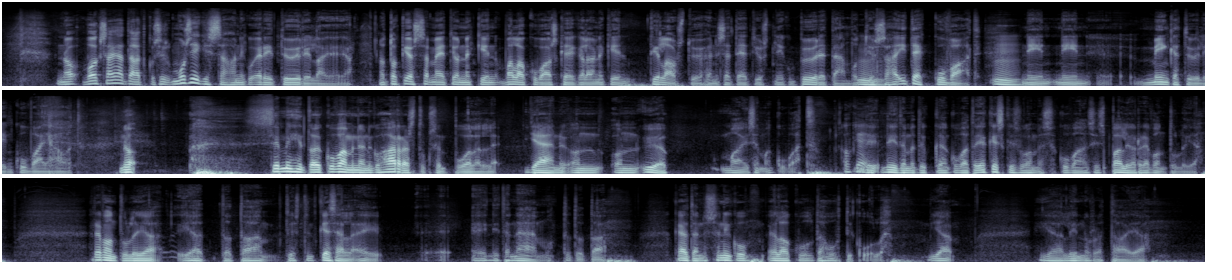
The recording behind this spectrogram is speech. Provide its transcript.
No voiko ajatella, että kun siis musiikissa on niin eri tyylilajeja. No toki jos sä meet jonnekin valokuvauskeikalla jonnekin tilaustyöhön, niin sä teet just niin kuin pyydetään, mutta mm. jos sä itse kuvaat, mm. niin, niin minkä tyylin kuvaaja oot? No se, mihin toi kuvaaminen on niin kuin harrastuksen puolelle jäänyt, on, on yö maisemakuvat. Okay. Ni, niitä mä tykkään kuvata. Ja Keski-Suomessa kuvaan siis paljon revontulia. Revontulia ja tota, tietysti nyt kesällä ei, ei niitä näe, mutta tota, käytännössä niin kuin elokuulta huhtikuulle ja, ja linnurataa. Ja,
